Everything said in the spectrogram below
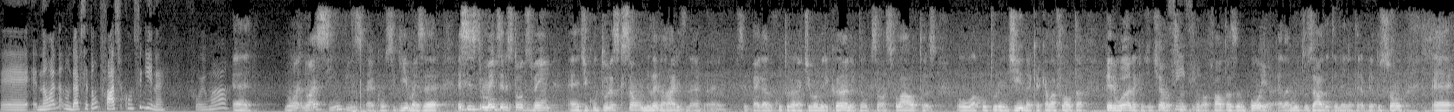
É, não, é, não deve ser tão fácil conseguir, né? Foi uma. É, não é, não é simples é, conseguir, mas é, esses instrumentos eles todos vêm é, de culturas que são milenares, né? É, você pega a cultura nativa americana, então que são as flautas, ou a cultura andina, que é aquela flauta peruana que a gente chama, sim, que sim. chama flauta zamponha, ela é muito usada também na terapia do som. É,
